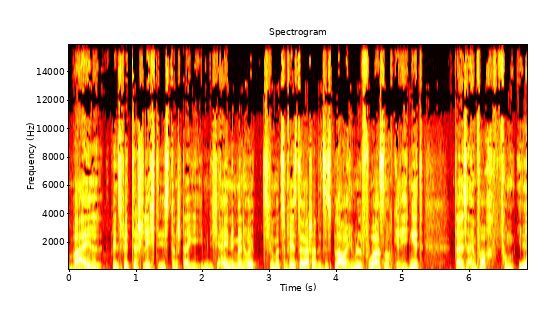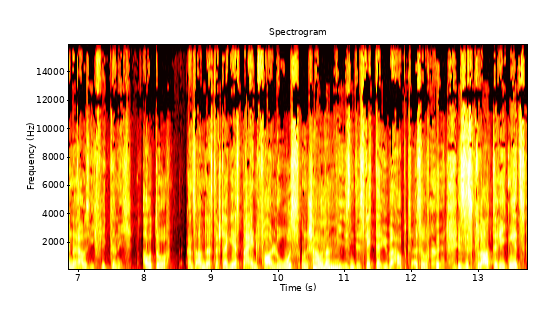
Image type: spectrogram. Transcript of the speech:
weil wenn das Wetter schlecht ist, dann steige ich eben nicht ein. Ich meine, heute, wenn man zum Fenster rausschaut, jetzt ist blauer Himmel, vorher es noch geregnet, da ist einfach vom Innen raus, ich fliege da nicht. Auto, ganz anders. Da steige ich erstmal ein, fahre los und schaue mhm. dann, wie ist denn das Wetter überhaupt? Also ist es klar, der Regen jetzt,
